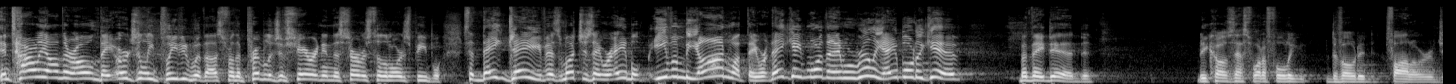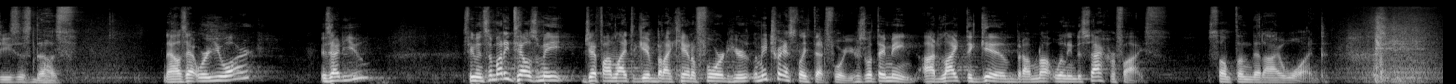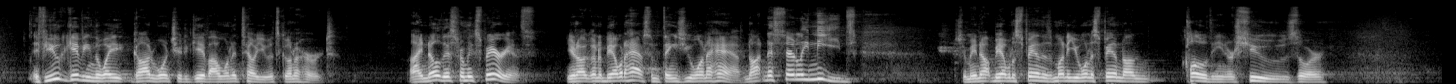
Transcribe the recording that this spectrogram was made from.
entirely on their own, they urgently pleaded with us for the privilege of sharing in the service to the Lord's people. Said they gave as much as they were able, even beyond what they were. They gave more than they were really able to give, but they did because that's what a fully devoted follower of Jesus does. Now, is that where you are? Is that you? See, when somebody tells me, Jeff, I'd like to give, but I can't afford, here, let me translate that for you. Here's what they mean I'd like to give, but I'm not willing to sacrifice something that I want. If you're giving the way God wants you to give, I want to tell you it's going to hurt. I know this from experience. You're not going to be able to have some things you want to have, not necessarily needs. But you may not be able to spend the money you want to spend on clothing or shoes or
